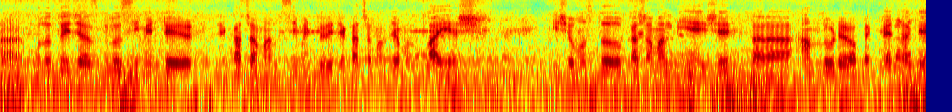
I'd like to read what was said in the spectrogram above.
আর মূলত এই জাহাজগুলো সিমেন্টের যে কাঁচামাল, সিমেন্টের যে কাঁচামাল যেমন ফ্লাই অ্যাশ এই সমস্ত কাঁচামাল নিয়ে এসে তারা আনলোডের অপেক্ষায় থাকে।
